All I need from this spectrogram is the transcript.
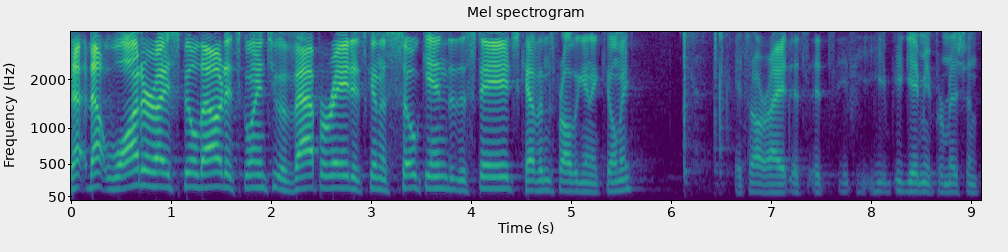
That, that water I spilled out, it's going to evaporate. It's going to soak into the stage. Kevin's probably going to kill me. It's all right. It's, it's, he, he gave me permission.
